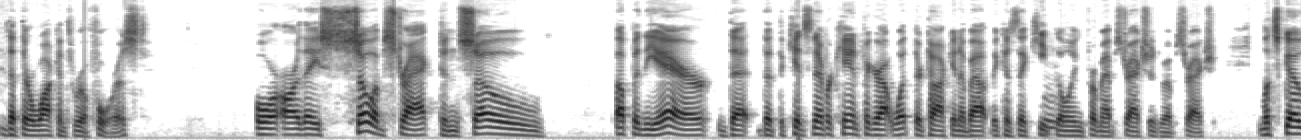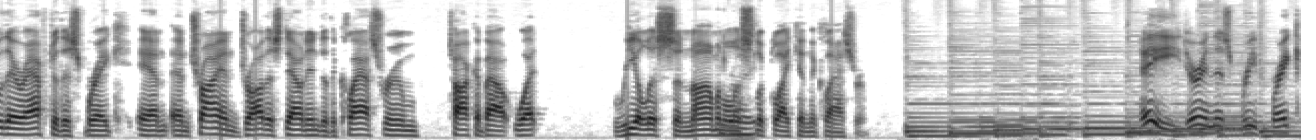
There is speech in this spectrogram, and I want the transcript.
that they're walking through a forest? Or are they so abstract and so up in the air that, that the kids never can figure out what they're talking about because they keep Hmm. going from abstraction to abstraction? Let's go there after this break and, and try and draw this down into the classroom, talk about what realists and nominalists Right. look like in the classroom. Hey, during this brief break,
